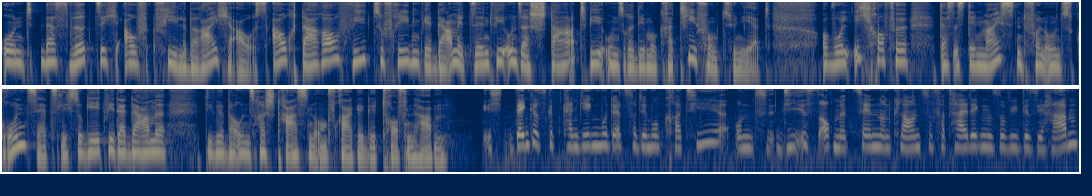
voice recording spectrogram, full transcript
Und das wirkt sich auf viele Bereiche aus. Auch darauf, wie zufrieden wir damit sind, wie unser Staat, wie unsere Demokratie funktioniert. Obwohl ich hoffe, dass es den meisten von uns grundsätzlich so geht wie der Dame, die wir bei unserer Straßenumfrage getroffen haben. Ich denke, es gibt kein Gegenmodell zur Demokratie und die ist auch mit Zähnen und Klauen zu verteidigen, so wie wir sie haben.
